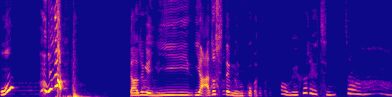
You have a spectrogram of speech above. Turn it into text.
어? 어머! 나중에 이, 이 아저씨 때문에 울 것 같아. 아, 왜 그래, 진짜. 아,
